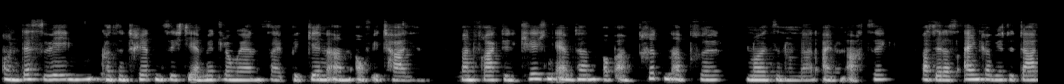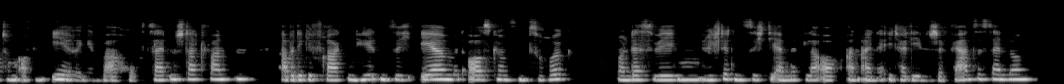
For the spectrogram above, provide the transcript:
Und deswegen konzentrierten sich die Ermittlungen seit Beginn an auf Italien. Man fragt den Kirchenämtern, ob am 3. April 1981, was ja das eingravierte Datum auf den Eheringen war, Hochzeiten stattfanden, aber die Gefragten hielten sich eher mit Auskünften zurück und deswegen richteten sich die Ermittler auch an eine italienische Fernsehsendung,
